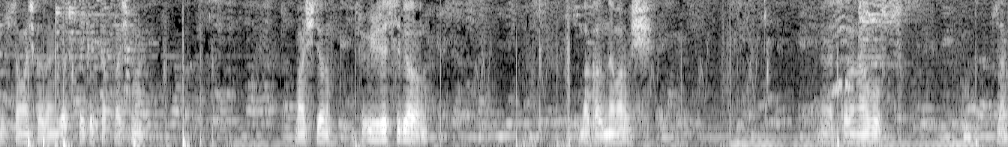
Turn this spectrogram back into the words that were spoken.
Yüz savaş kazanacağız tek hesaplaşma. Başlayalım. Şu ücretsiz bir alalım. Bakalım ne varmış. Evet koronavirüs. Güzel.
